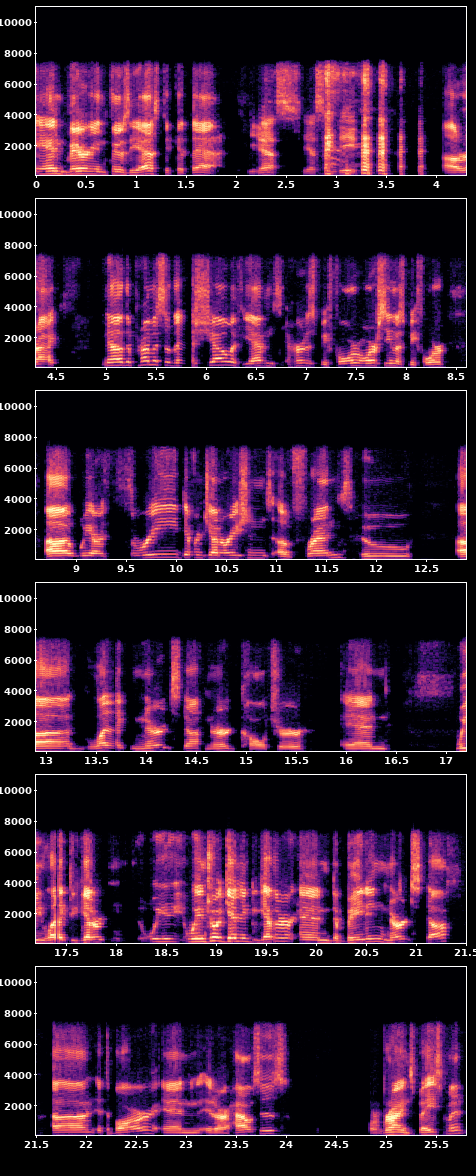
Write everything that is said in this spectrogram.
And very enthusiastic at that. Yes, yes, indeed. All right. Now, the premise of the show, if you haven't heard us before or seen us before, uh, we are three different generations of friends who uh, like nerd stuff, nerd culture, and we like to get we we enjoy getting together and debating nerd stuff uh, at the bar and at our houses or Brian's basement.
